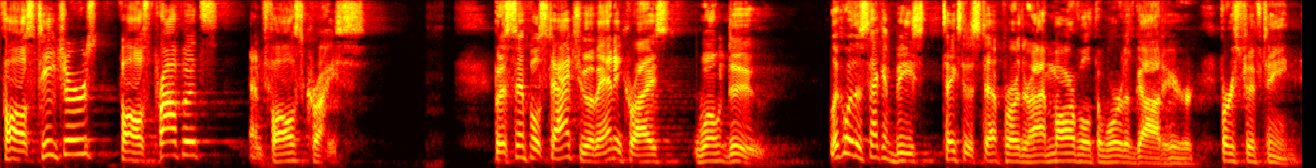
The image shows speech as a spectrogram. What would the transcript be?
false teachers, false prophets, and false Christ. But a simple statue of Antichrist won't do. Look where the second beast takes it a step further. I marvel at the word of God here. Verse 15.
